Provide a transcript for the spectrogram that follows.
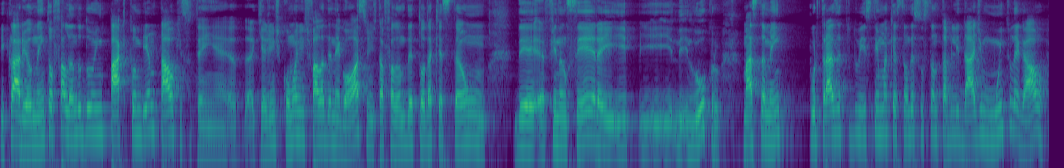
E claro, eu nem estou falando do impacto ambiental que isso tem. É, é, que a gente, como a gente fala de negócio, a gente está falando de toda a questão de, eh, financeira e, e, e, e lucro, mas também por trás de tudo isso tem uma questão de sustentabilidade muito legal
